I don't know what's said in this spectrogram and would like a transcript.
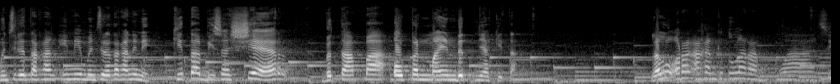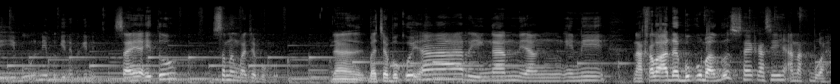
menceritakan ini, menceritakan ini. Kita bisa share betapa open mindednya kita. Lalu orang akan ketularan. Wah si ibu ini begini-begini. Saya itu senang baca buku. Nah baca buku ya ringan yang ini. Nah kalau ada buku bagus saya kasih anak buah.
